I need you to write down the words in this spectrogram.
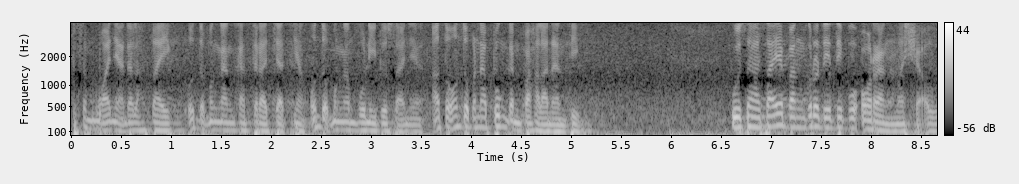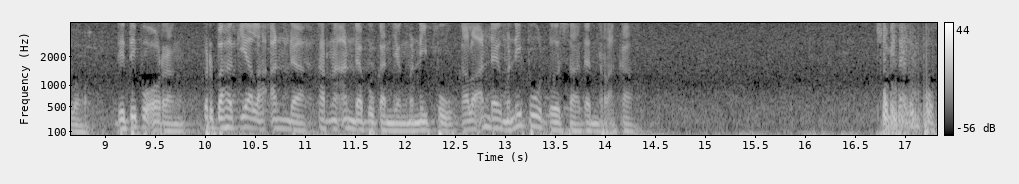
semuanya adalah baik untuk mengangkat derajatnya, untuk mengampuni dosanya, atau untuk menabungkan pahala nanti. Usaha saya bangkrut ditipu orang, Masya Allah. Ditipu orang. Berbahagialah Anda, karena Anda bukan yang menipu. Kalau Anda yang menipu, dosa dan neraka. Suami saya lumpuh.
